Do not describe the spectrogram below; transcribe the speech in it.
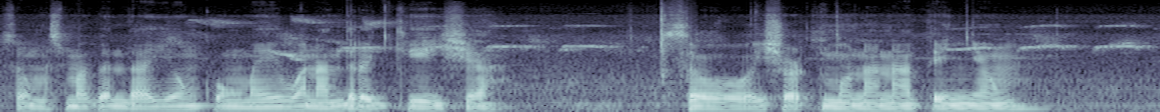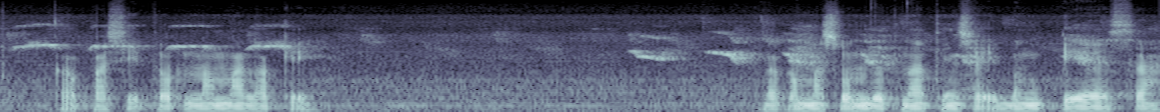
So mas maganda yung kung may 100k siya. So i-short muna natin yung capacitor na malaki. Baka masundot natin sa ibang pyesa.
